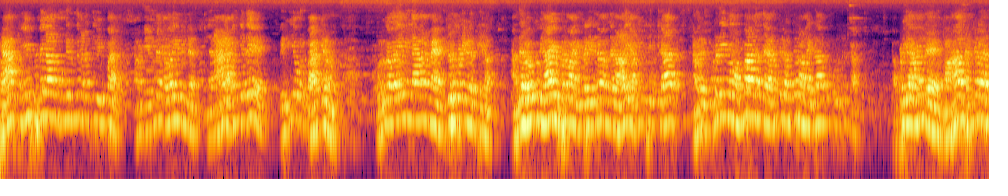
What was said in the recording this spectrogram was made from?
பிரார்த்தனையை பிள்ளையார் முன்னிருந்து நடத்தி வைப்பார். நமக்கு எந்த கவலையும் இல்லை. இந்த நாள் அமைஞ்சதே பெரிய ஒரு பாக்கியம் ஒரு கவலையும் இல்லாம நம்ம திருப்பணிகளை செய்யலாம் அந்த அளவுக்கு விநாயகர் பெருமாள் இன்றைய தினம் அந்த நாளை அமைத்திருக்கிறார். நமக்கு குலதெய்வம் அம்பாள் அந்த அனுகிரகத்தை நாம எல்லாருக்கும் கொடுத்திருக்காங்க. அப்படியாக இந்த மகா சங்கடகர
